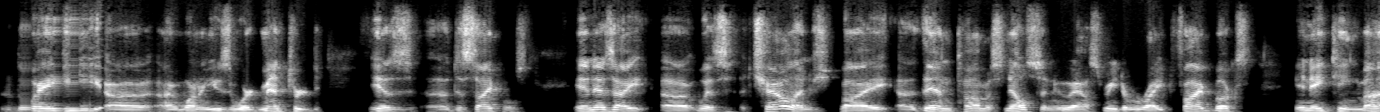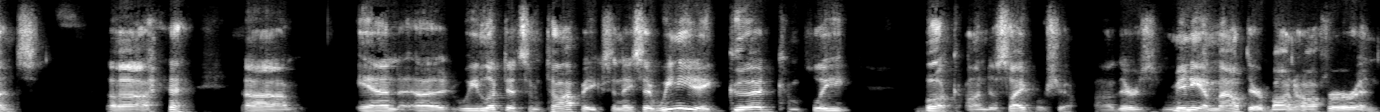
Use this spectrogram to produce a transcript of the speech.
the way he uh, I want to use the word mentored his uh, disciples. And as I uh, was challenged by uh, then Thomas Nelson, who asked me to write five books in 18 months, uh, um, and uh, we looked at some topics, and they said we need a good, complete book on discipleship. Uh, there's many of them out there, Bonhoeffer and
